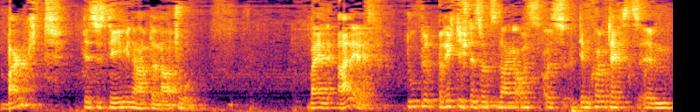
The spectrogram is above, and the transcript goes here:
wankt das System innerhalb der NATO. Weil alle, du berichtest das sozusagen aus, aus dem Kontext, ähm,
